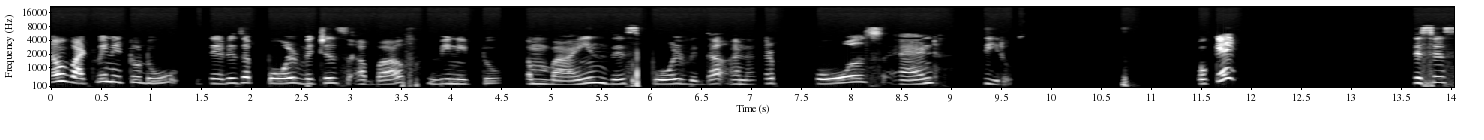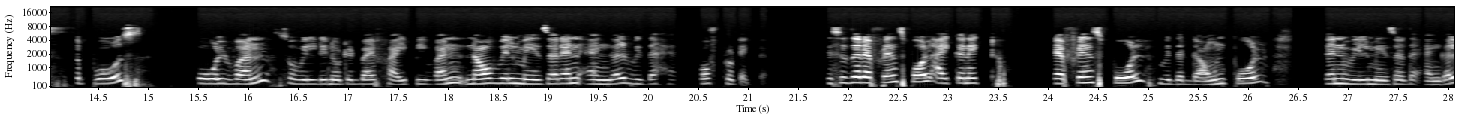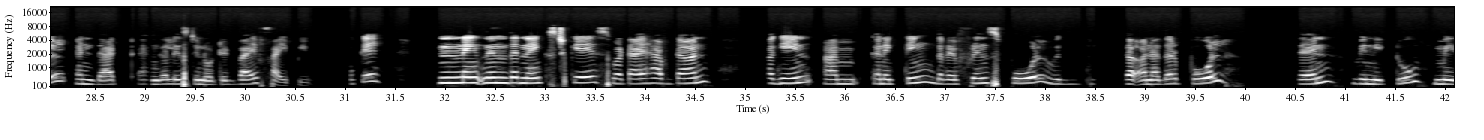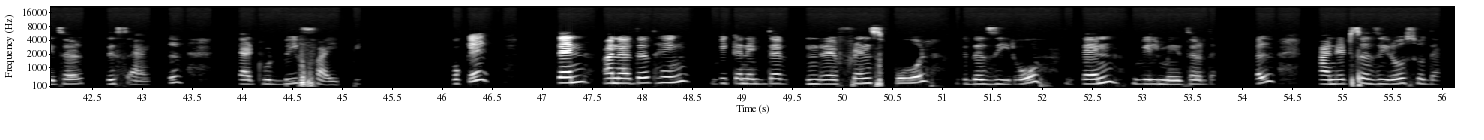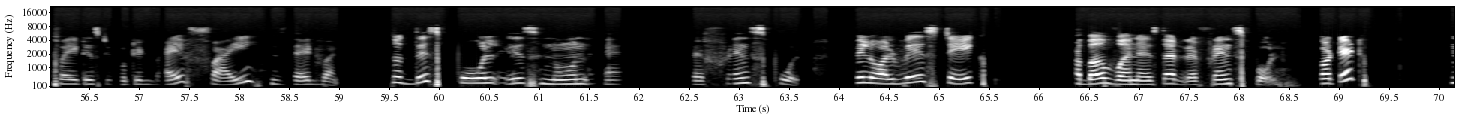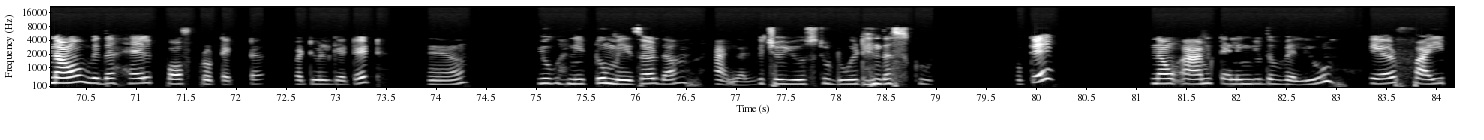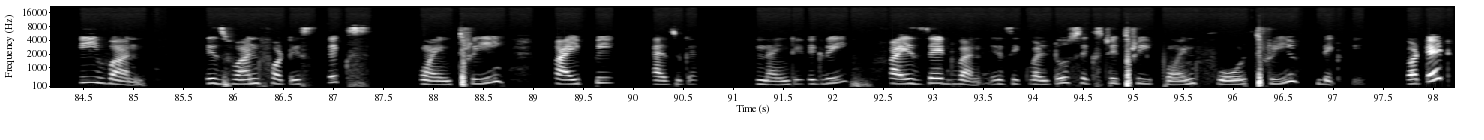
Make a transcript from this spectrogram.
Now what we need to do there is a pole which is above. We need to combine this pole with the another poles and zeros. Okay? This is suppose pole 1 so we'll denote it by phi p1 now we'll measure an angle with the help of protector. This is the reference pole. I connect reference pole with the down pole then we'll measure the angle and that angle is denoted by phi p okay? In the next case what i have done again i'm connecting the reference pole with the another pole then we need to measure this angle that would be phi p okay? Then another thing we connect the reference pole with the zero then we'll measure the and it's a zero so that's why it is denoted by phi z1 so this pole is known as reference pole. We'll always take above one as the reference pole. Got it? Now with the help of protector but you will get it? Uh, you need to measure the angle which you used to do it in the school. Okay? Now i am telling you the value here phi p1 is 146.3 phi p as you can 90 degree. phi z1 is equal to 63.43 degree. Got it?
